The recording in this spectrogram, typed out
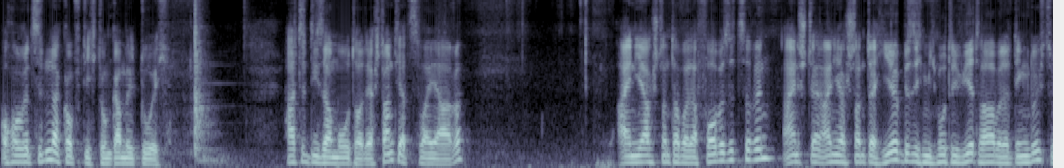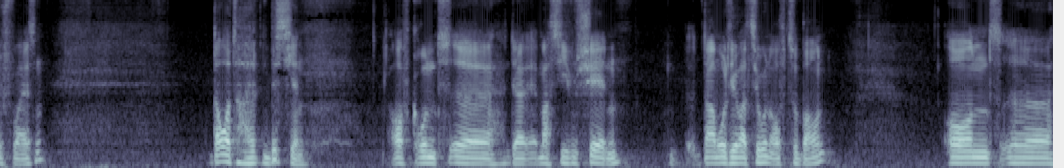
Auch eure Zylinderkopfdichtung gammelt durch. Hatte dieser Motor, der stand ja zwei Jahre. Ein Jahr stand er bei der Vorbesitzerin, ein, ein Jahr stand er hier, bis ich mich motiviert habe, das Ding durchzuschweißen. Dauerte halt ein bisschen. Aufgrund äh, der massiven Schäden, da Motivation aufzubauen. Und äh,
